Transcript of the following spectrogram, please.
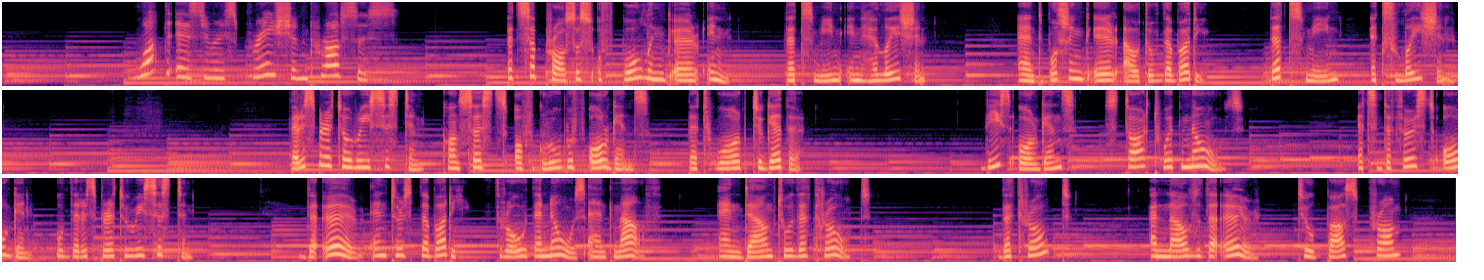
What is the respiration process? It's a process of pulling air in, that's mean inhalation, and pushing air out of the body, that's mean exhalation. The respiratory system consists of a group of organs that work together. These organs start with nose. It's the first organ of the respiratory system. The air enters the body through the nose and mouth and down to the throat. The throat allows the air to pass from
